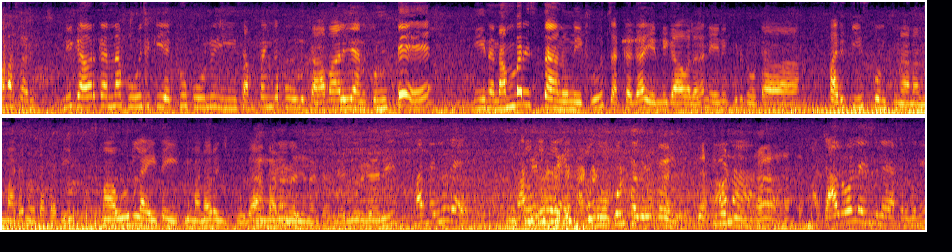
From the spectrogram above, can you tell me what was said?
అమ్మా సారీ మీకు ఎవరికన్నా పూజకి ఎక్కువ పూలు ఈ సంపెంగ పూలు కావాలి అనుకుంటే ఈయన నంబర్ ఇస్తాను మీకు. చక్కగా ఎన్ని కావాలని నేను ఇప్పుడు నూట పది తీసుకుంటున్నాను అనమాట నూట పది. మా ఊర్లో అయితే వీటిని మనోరంజ పూలు. మనోరంజన్ అంటారు. నెల్లూరు కానీ? మా నెల్లూరే? అక్కడ ఒక్కోటి పది రూపాయలు. చాలా రోజులు అయిందిలే అక్కడ కొని.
